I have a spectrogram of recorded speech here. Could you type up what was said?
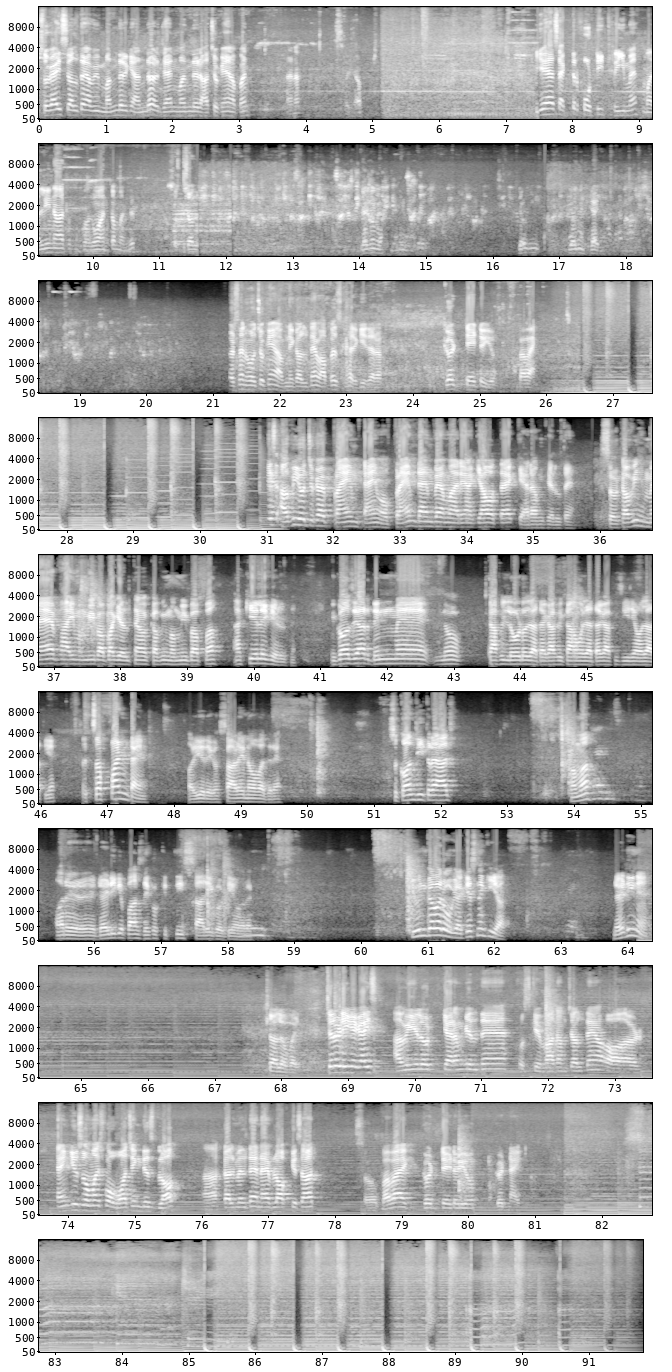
सो so गाइस चलते हैं अभी मंदिर के अंदर जैन मंदिर आ चुके हैं अपन है ना? सही ये है सेक्टर 43 में मल्लीनाथ भगवान का मंदिर। सो so, चलो। दर्शन हो चुके हैं अब निकलते हैं वापस घर की तरफ़। Good day to you bye bye अभी हो चुका है प्राइम टाइम और प्राइम टाइम पे हमारे यहाँ क्या होता है? कैरम खेलते हैं। सो so, कभी मैं भाई मम्मी पापा खेलते हैं और कभी मम्मी पापा अकेले खेलते हैं। बिकॉज़ यार दिन में यू नो काफ़ी लोड हो जाता है काफ़ी काम हो जाता है काफ़ी चीज़ें हो जाती हैं। इट्स अ फन टाइम और ये देखो साढ़े नौ बज रहे हैं। सो so, कौन जीत रहा है आज? मामा? अरे डैडी के पास देखो कितनी सारी गोटियाँ हो रही ट्यून कवर हो गया? किसने किया? डैडी ने? चलो भाई। चलो ठीक है गाइस अभी ये लोग कैरम खेलते हैं उसके बाद हम चलते हैं और thank you so much for watching this blog कल मिलते हैं नए ब्लॉग के साथ। So bye bye good day to you good night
